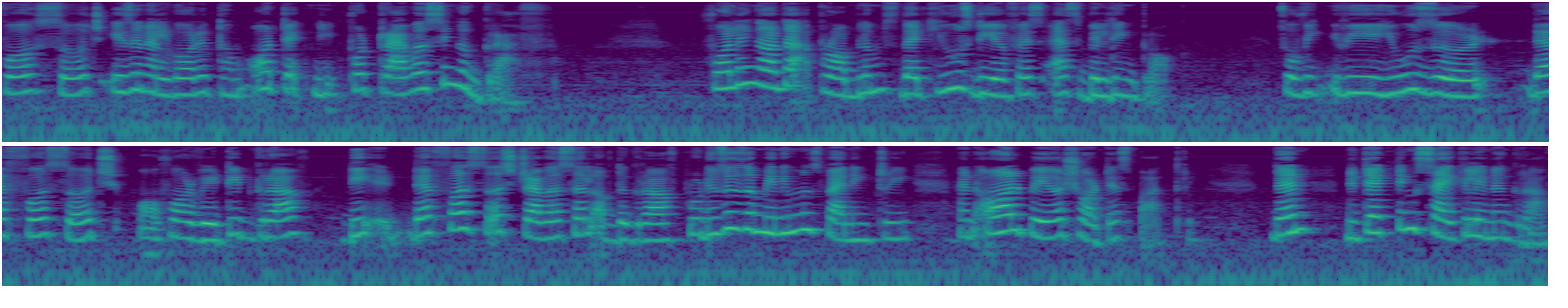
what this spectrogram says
first search is an algorithm or technique for traversing a graph. Following are the problems that use dfs as building block so we, we use uh, depth first search of our weighted graph depth first search traversal of the graph produces a minimum spanning tree and all pair shortest path tree then detecting cycle in a graph.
